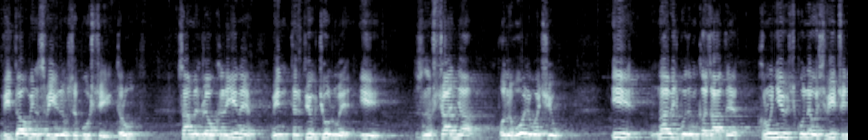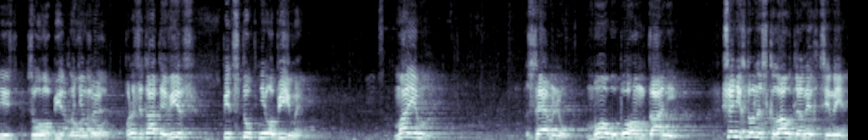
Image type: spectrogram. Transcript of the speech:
віддав він свій невсипущий труд. Саме для України він терпів тюрми і знущання поневолювачів, і навіть будемо казати хрунівську неосвіченість свого бідного народу. Прочитати вірш підступні обійми. Маємо землю, мову Богом дані. Ще ніхто не склав для них ціни.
